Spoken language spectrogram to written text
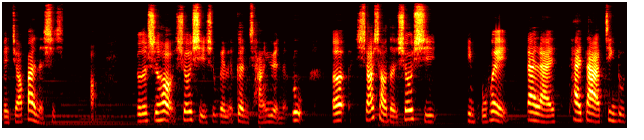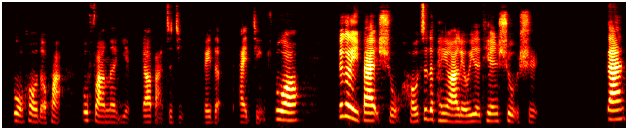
被交办的事情好，有的时候休息是为了更长远的路，而小小的休息并不会带来太大进度过后的话，不妨呢也不要把自己背得太紧束哦。这个礼拜属猴子的朋友要留意的天数是三。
